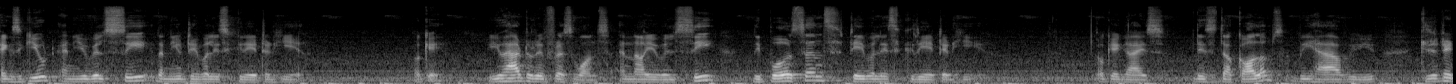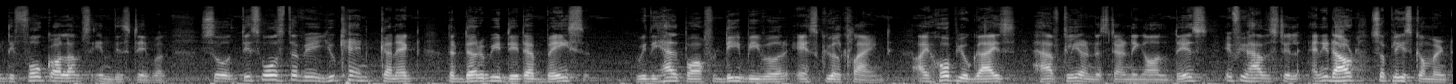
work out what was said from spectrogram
execute and you will see the new table is created here. Okay you have to refresh once and now you will see the persons table is created here. Okay guys this is the columns. We have created the four columns in this table so this was the way you can connect the Derby database with the help of dbeaver SQL client I hope you guys have clear understanding on this. If you have still any doubt, so please comment.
